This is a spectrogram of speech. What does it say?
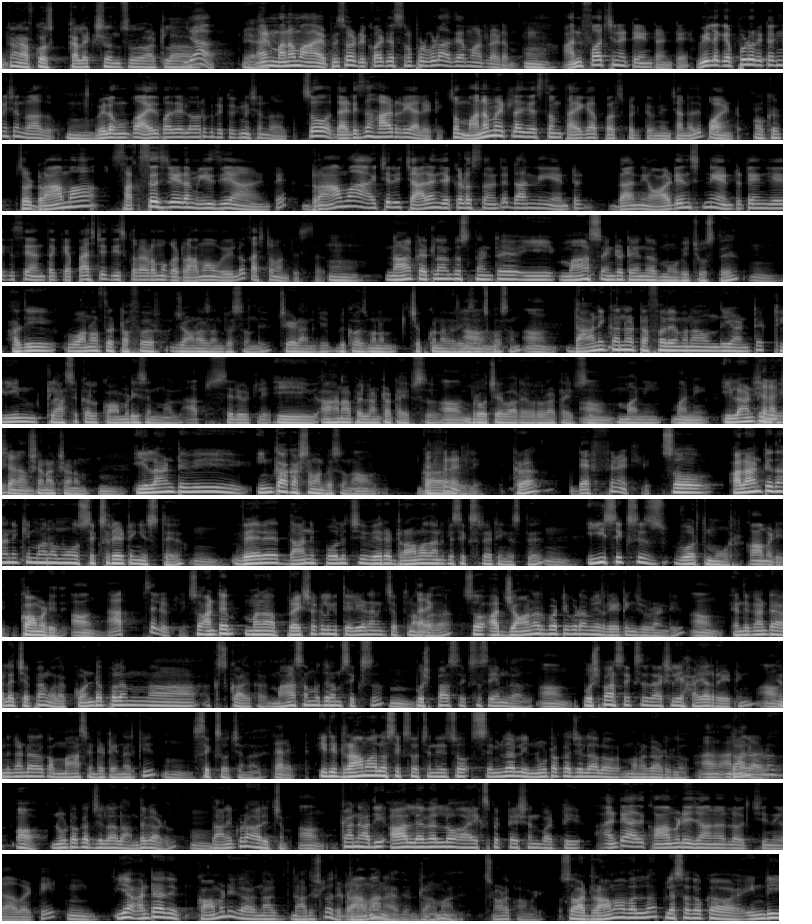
కానీ కోర్స్ కలెక్షన్స్ అట్లా యా అండ్ మనం ఆ ఎపిసోడ్ రికార్డ్ చేస్తున్నప్పుడు కూడా అదే మాట్లాడాం. అన్ఫార్చునేట్ ఏంటంటే వీళ్ళకి ఎప్పుడు రికగ్నిషన్ రాదు. వీళ్ళకి ఇంకో ఐదు పదేళ్ళ వరకు రికగ్నిషన్ రాదు. So that is the hard reality so మనం ఎట్లా చేస్తాం గ్యాప్ పర్స్పెక్టివ్ నుంచి అన్నది point okay so drama success చేయడం ఈజీయా అంటే డ్రామా యాక్చువల్లీ ఛాలెంజ్ ఎక్కడ వస్తుందంటే దాన్ని ఎంటర్ దాన్ని ఆడియన్స్ని ఎంటర్టైన్ చేసే అంత కెపాసిటీ తీసుకురావడం ఒక డ్రామా మూవీలో కష్టం అనిపిస్తుంది. మ్మ్. నాకు ఎట్లా అనిపిస్తుంది అంటే ఈ మాస్ ఎంటర్టైనర్ మూవీ చూస్తే అది one of the tougher genres అనిపిస్తుంది చేయడానికి బికాజ్ మనం చెప్పుకున్న రీజన్స్ కోసం. దానికన్నా టఫర్ ఏమైనా ఉంది అంటే క్లీన్ క్లాసికల్ కామెడీ సినిమాలు. అబ్సల్యూట్లీ ఈ Ahana Pellanta types. Brochevarevarura types money. Money. ఇలాంటివి క్షణక్షణం. ఇలాంటివి ఇంకా కష్టం అనిపిస్తుంది. డెఫినెట్లీ ఇక్కడ డెఫినెట్లీ సో అలాంటి దానికి మనము సిక్స్ రేటింగ్ ఇస్తే వేరే దాన్ని పోల్చి వేరే డ్రామా దానికి సిక్స్ రేటింగ్ ఇస్తే ఈ six is worth more comedy కామెడీది అవును. సో అంటే మన ప్రేక్షకులకి తెలియడానికి చెప్తున్నాం కదా. సో ఆ జానర్ బట్టి కూడా మీరు రేటింగ్ చూడండి. అవును. ఎందుకంటే అలా చెప్పాం కదా కొండపొలం కాదు కాదు Mahasamudram six Pushpa six same కాదు. Pushpa six is actually higher rating ఎందుకంటే అది ఒక మాస్ ఎంటర్టైనర్కి సిక్స్ వచ్చింది అది. కరెక్ట్ ఇది డ్రామాలో సిక్స్ వచ్చింది. సో సిమిలర్లీ నూటొక్క జిల్లాలో మనగాడులో. దానికి కూడా ఆ, నూటొక్క జిల్లాలో అందగాడు. దానికి కూడా ఆరు ఇచ్చాం అవును. కానీ అది ఆ లెవెల్లో ఆ ఎక్స్పెక్టేషన్ బట్టి అంటే అది కామెడీ జానర్లో వచ్చింది కాబట్టి యా అంటే అది కామెడీ కాదు. నాకు నా దృష్టిలో డ్రామా అది. డ్రామా అది. ఇట్స్ నాట్ కామెడీ సో ఆ డ్రామా వల్ల ప్లస్ అది ఒక ఇండీ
